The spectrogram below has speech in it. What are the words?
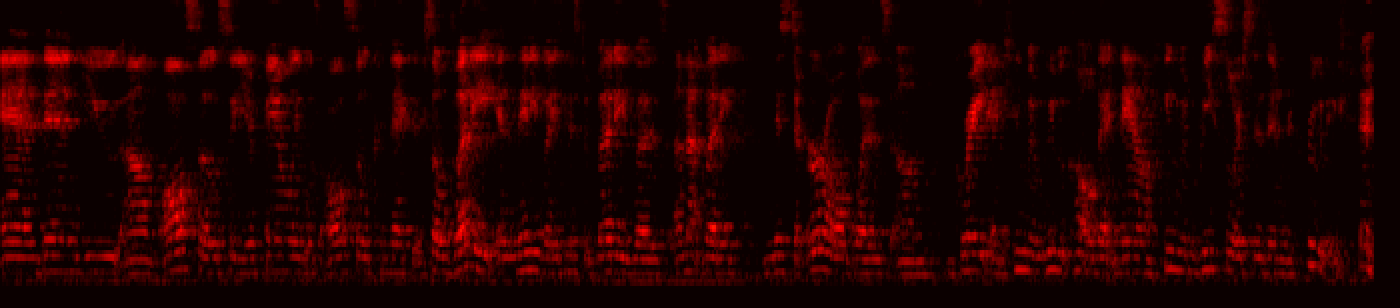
and then you um, also, so your family was also connected. So Buddy, in many ways, Mr. Buddy was, uh, not Buddy, Mr. Earl was um, great at human. We would call that now human resources and recruiting.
